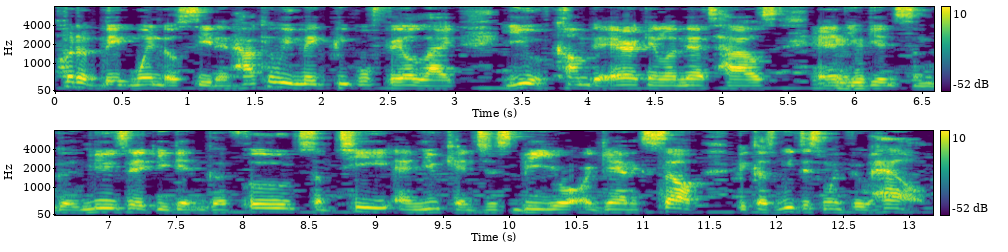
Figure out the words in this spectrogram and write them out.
put a big window seat in? How can we make people feel like you have come to Eric and Lynnette's house and mm-hmm. you're getting some good music, you're getting good food, some tea, and you can just be your organic self because we just went through hell.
